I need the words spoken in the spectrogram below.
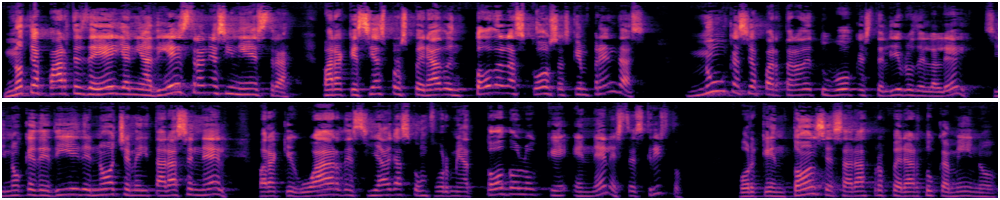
No te apartes de ella ni a diestra ni a siniestra, para que seas prosperado en todas las cosas que emprendas. Nunca se apartará de tu boca este libro de la ley, sino que de día y de noche meditarás en él, para que guardes y hagas conforme a todo lo que en él está escrito, porque entonces harás prosperar tu camino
